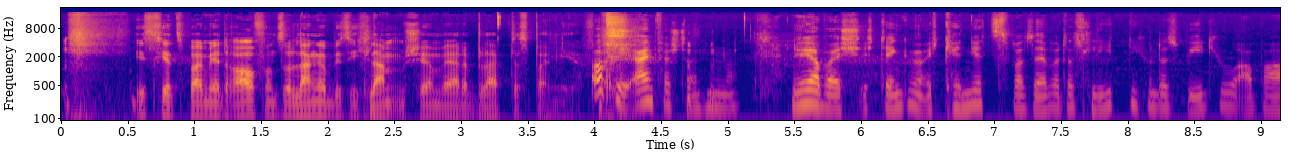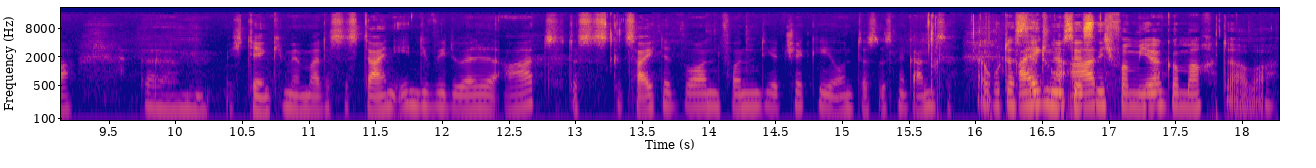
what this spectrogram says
ist jetzt bei mir drauf und solange bis ich Lampenschirm werde, bleibt das bei mir. Okay, einverstanden. Ne? Nee, aber ich, ich denke mir, ich kenne jetzt zwar selber das Lied nicht und das Video, aber ähm, ich denke mir mal, das ist deine individuelle Art. Das ist gezeichnet worden von dir, Jackie, und das ist eine ganze. Ja gut, das Eigene Tattoo ist jetzt Art, nicht von mir ja. gemacht, aber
